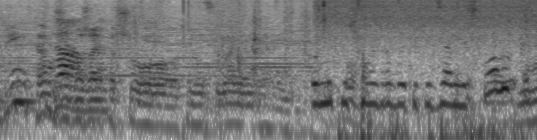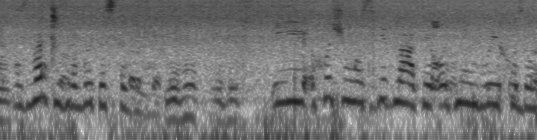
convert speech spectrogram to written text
в дрім, те вже Да, вважаєте, що фінансування не є. Ми хочемо зробити підземну школу, а зверху зробити стадіон. І хочемо з'єднати одним виходом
